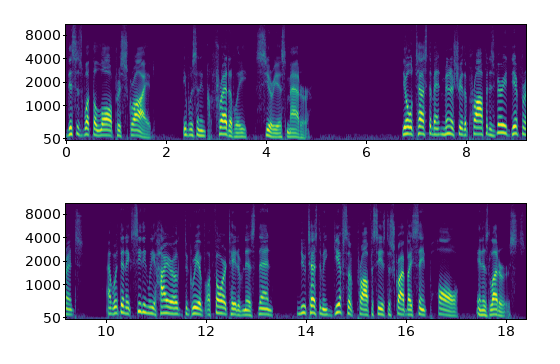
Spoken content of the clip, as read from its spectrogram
This is what the law prescribed. It was an incredibly serious matter. The Old Testament ministry of the prophet is very different and with an exceedingly higher degree of authoritativeness than New Testament gifts of prophecy as described by St. Paul in his letters.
